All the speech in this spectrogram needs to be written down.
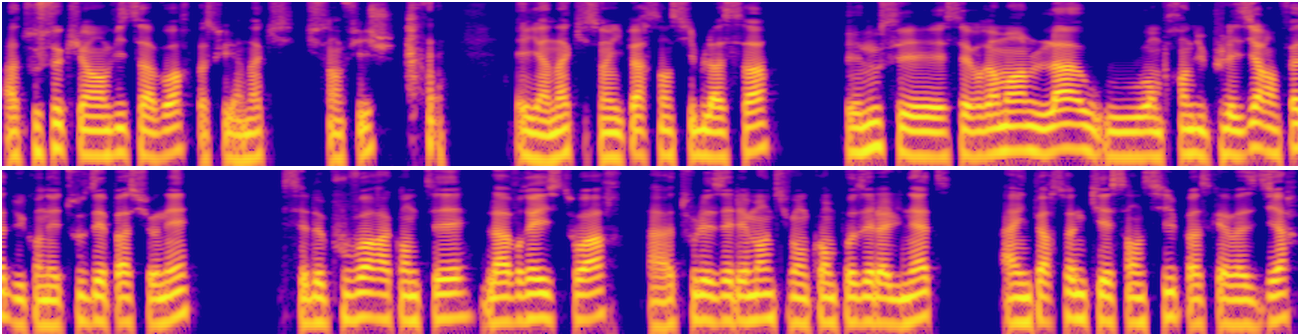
à tous ceux qui ont envie de savoir, parce qu'il y en a qui, s'en fichent, et il y en a qui sont hyper sensibles à ça. Et nous, c'est vraiment là où on prend du plaisir en fait, vu qu'on est tous des passionnés, c'est de pouvoir raconter la vraie histoire, à tous les éléments qui vont composer la lunette, à une personne qui est sensible parce qu'elle va se dire,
